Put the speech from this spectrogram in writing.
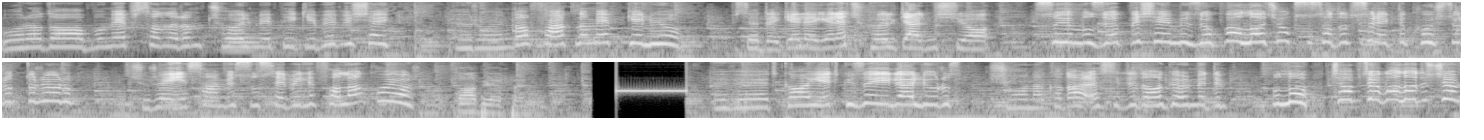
Bu arada bu map sanırım çöl mapi gibi bir şey. Her oyunda farklı map geliyor. Bize de gele gele çöl gelmiş ya. Suyumuz yok bir şeyimiz yok. Vallahi çok susadım sürekli koşturup duruyorum. Şuraya insan bir su sebeli falan koyar. Tabii efendim. Evet gayet güzel ilerliyoruz. Şu ana kadar asidi daha görmedim. Allah çarpacak valla düşeceğim.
